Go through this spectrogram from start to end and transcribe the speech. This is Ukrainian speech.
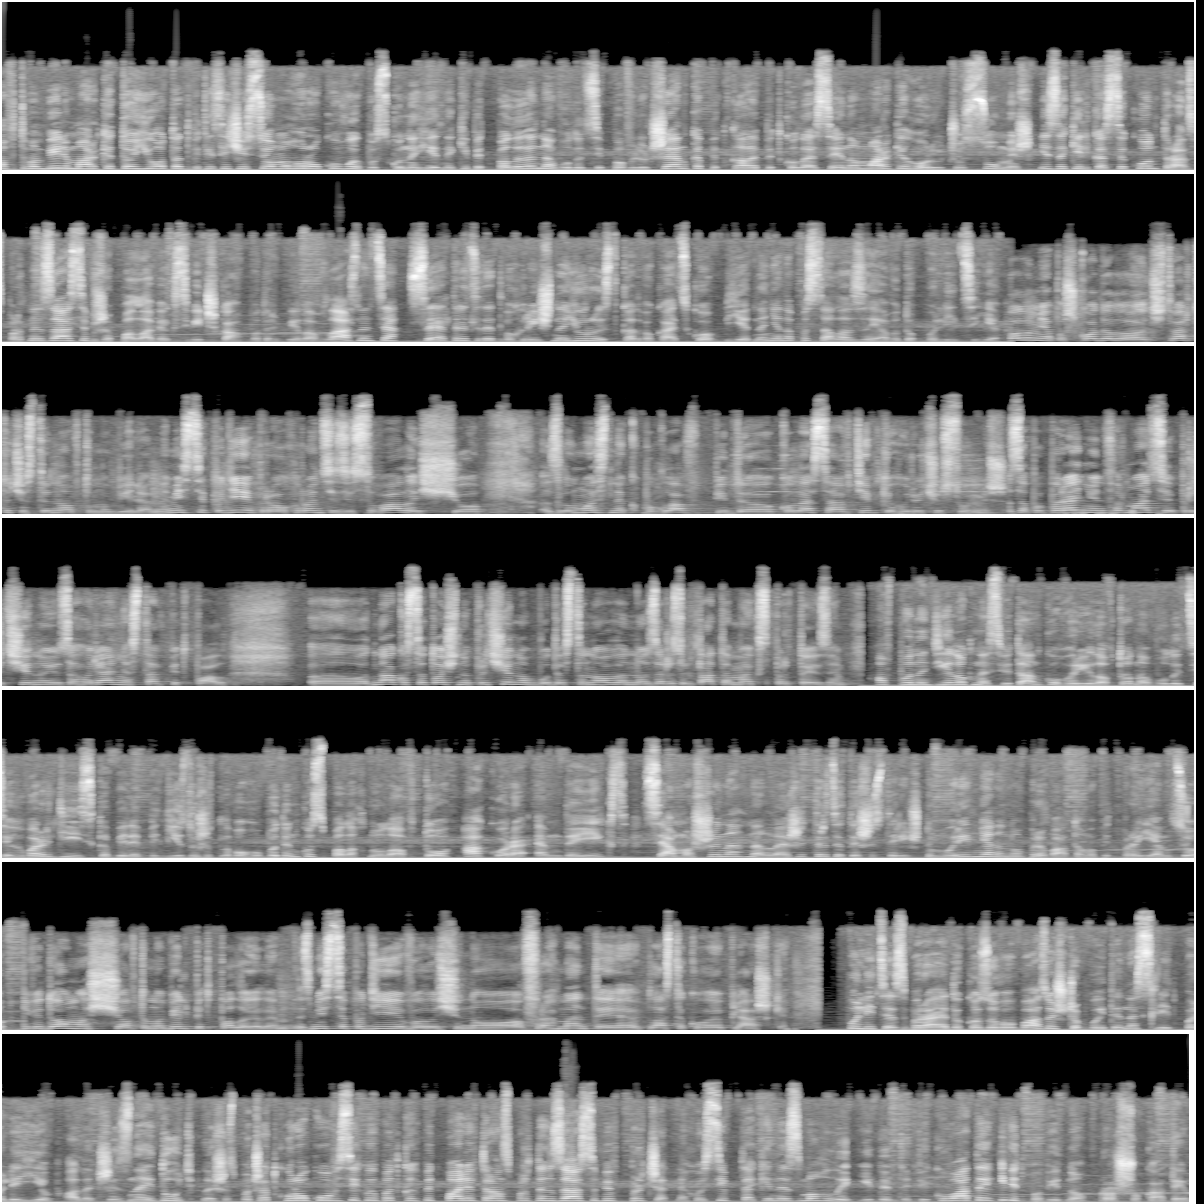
Автомобіль марки Toyota 2007 року випуску негідники підпалили на вулиці Павлюченка, підклали під колеса іномарки горючу суміш. І за кілька секунд транспортний засіб вже палав як свічка. Потерпіла власниця. Це 32-річна юристка адвокатського об'єднання написала заяву до поліції. Полум'я пошкодило четверту частину автомобіля. На місці події правоохоронці з'ясували, що зловмисник поклав під колеса автівки горючу суміш. За попередньою інформацією, причиною загоряння став підпал. Е, Однак остаточну причину буде встановлено за результатами експертизи. А в понеділок на світанку горіло авто на вулиці Гвардійська. Біля під'їзду житлового будинку спалахнуло авто Акора МДХ. Ця машина належить 36-річному рівнянину приватному підприємцю. Відомо, що автомобіль підпалили. З місця події вилучено фрагменти пластикової пляшки. Поліція збирає доказову базу, щоб вийти на слід паліїв. Але чи знайдуть? Лише з початку року у всіх випадках підпалів транспортних засобів причетних осіб так і не змогли ідентифікувати і відповідно розшукати.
